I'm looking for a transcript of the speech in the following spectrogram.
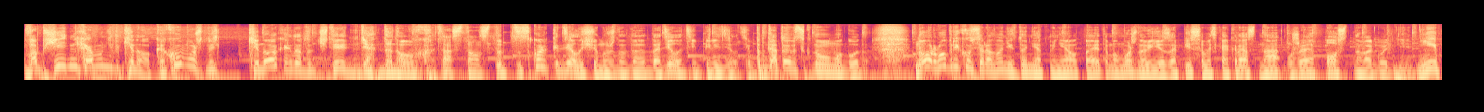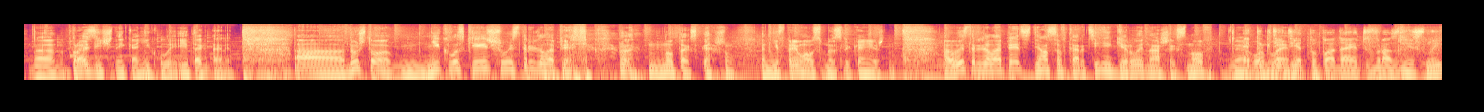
вообще никому не до кино. Какой может быть кино, когда тут 4 дня до Нового года осталось? Тут сколько дел еще нужно до- доделать и переделать? И подготовиться к Новому году. Но рубрику все равно никто не отменял, поэтому можно ее записывать как раз на уже постновогодние дни, а, праздничные каникулы и так далее. А, ну что, Николас Кейдж выстрелил опять. ну, так скажем, не в прямом смысле, конечно. Выстрелил опять, снялся в картине «Герой наших снов». э, Это где онлайн. дед попадает в разные сны.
